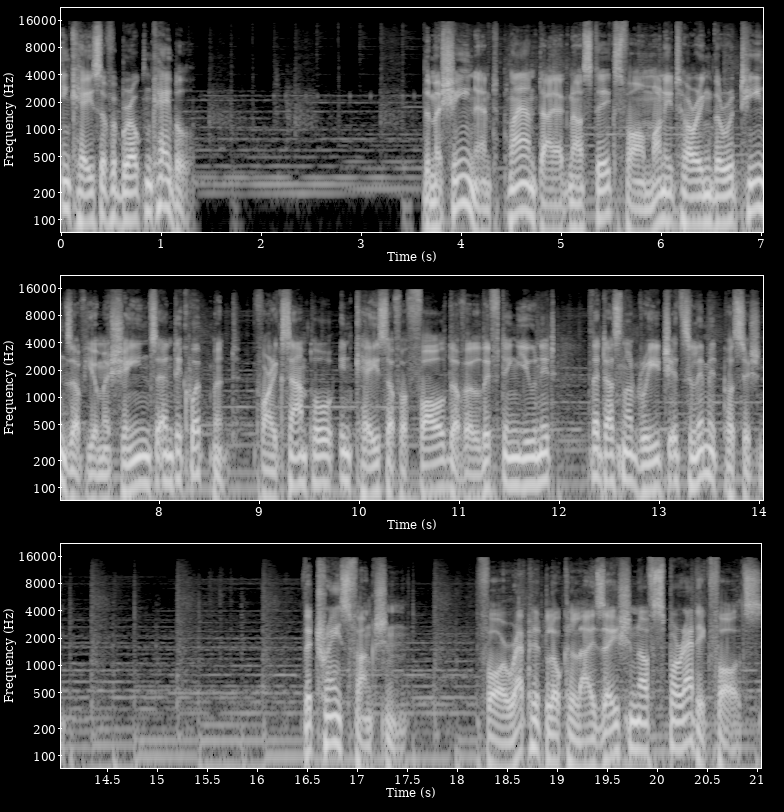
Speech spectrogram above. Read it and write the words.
in case of a broken cable. The machine and plant diagnostics for monitoring the routines of your machines and equipment, for example, in case of a fault of a lifting unit that does not reach its limit position. The trace function for rapid localization of sporadic faults.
